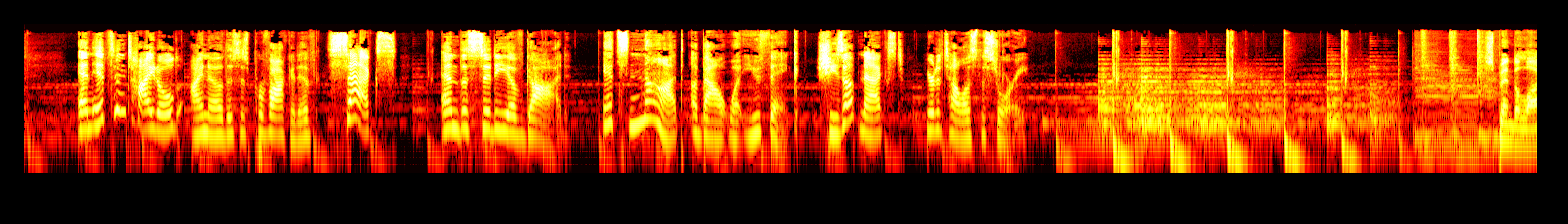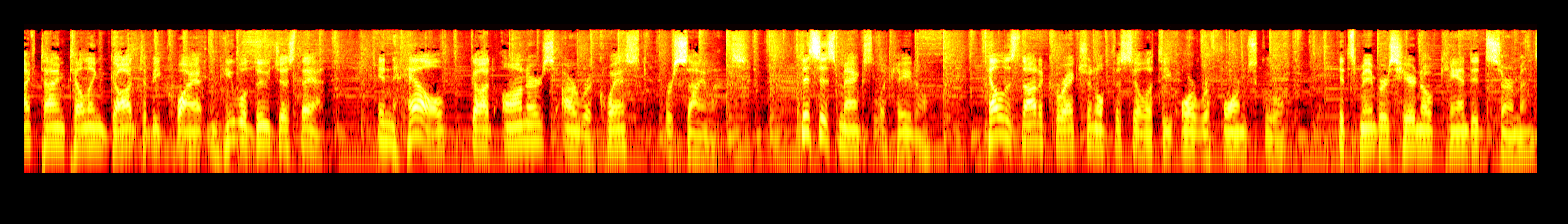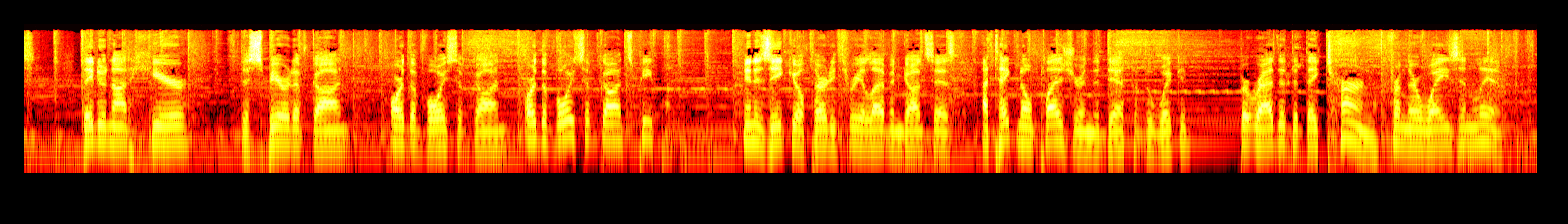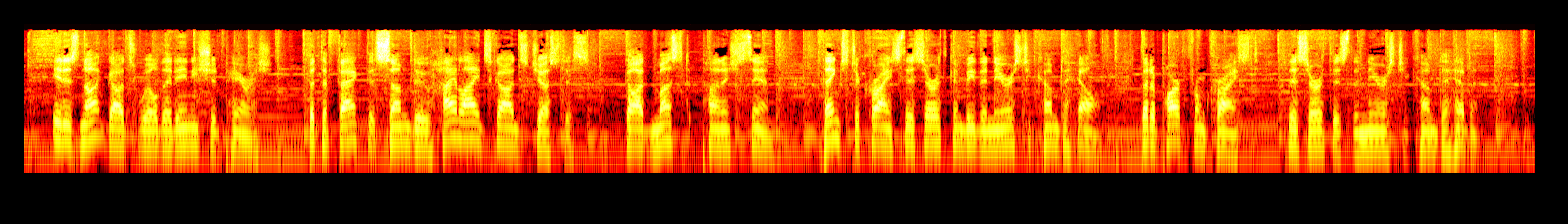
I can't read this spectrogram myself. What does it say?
And it's entitled, I know this is provocative, Sex and the City of God. It's not about what you think. She's up next, here to tell us the story. Spend a lifetime telling God to be quiet, and He will do just that. In hell, God honors our request for silence. This is Max Lucado. Hell is not a correctional facility or reform school. Its members hear no candid sermons. They do not hear the Spirit of God or the voice of God or the voice of God's people. In Ezekiel 33:11 God says, "I take no pleasure in the death of the wicked, but rather that they turn from their ways and live." It is not God's will that any should perish, but the fact that some do highlights God's justice. God must punish sin. Thanks to Christ, this earth can be the nearest you come to hell, but apart from Christ, this earth is the nearest you come to heaven.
